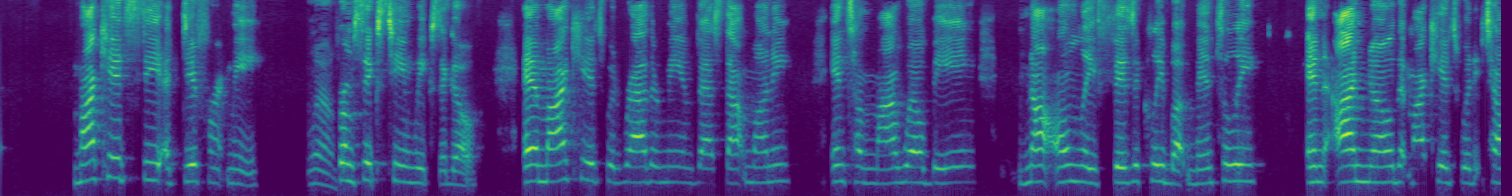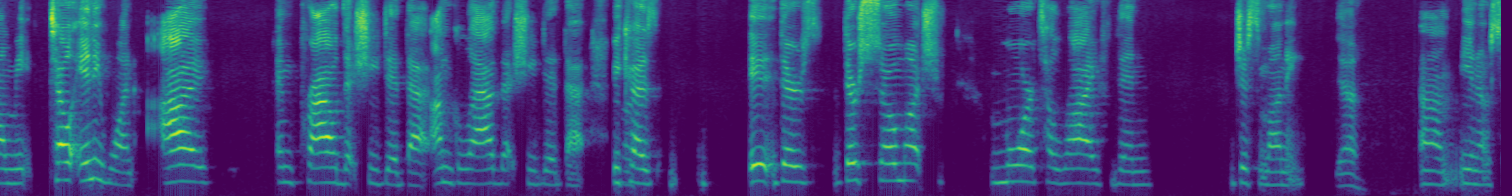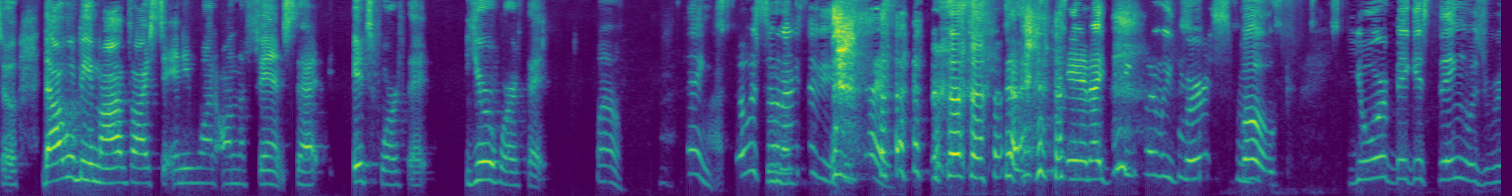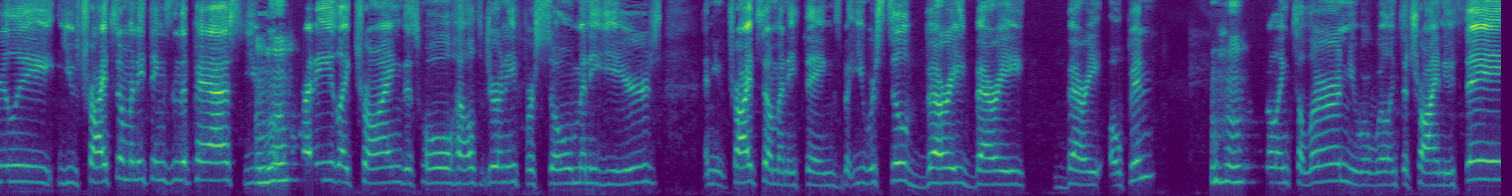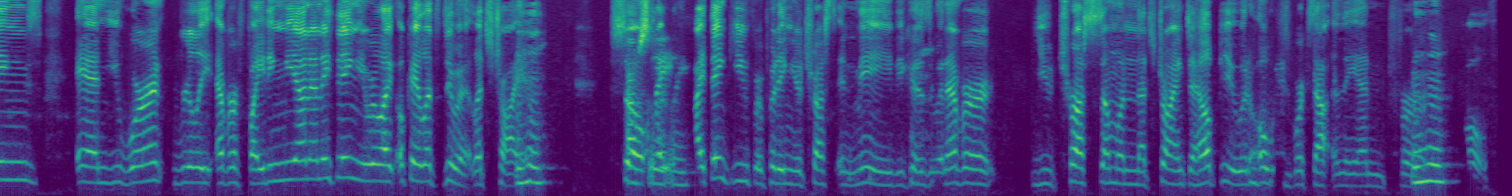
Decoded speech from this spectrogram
My kids see a different me wow. from 16 weeks ago. And my kids would rather me invest that money into my well being, not only physically, but mentally. And I know that my kids would tell me, tell anyone, I am proud that she did that. I'm glad that she did that because it there's there's so much more to life than just money. Yeah. Um, you know, so that would be my advice to anyone on the fence that it's worth it. You're worth it. Wow. Thanks. That was so mm-hmm. nice of you and I think when we first spoke, your biggest thing was really you've tried so many things in the past you mm-hmm. were already like trying this whole health journey for so many years and you've tried so many things but you were still very very very open, Mhm. willing to learn, you were willing to try new things, and you weren't really ever fighting me on anything. You were like, okay, let's do it, let's try it. Mhm. So I. I thank you for putting your trust in me because whenever you trust someone that's trying to help you, it Mhm. always works out in the end for Mhm. both.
